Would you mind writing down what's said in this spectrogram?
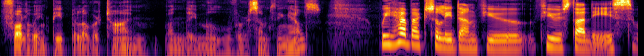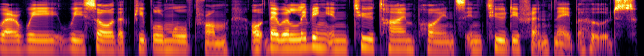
following people over time when they move or something else? We have actually done few few studies where we we saw that people moved from or they were living in two time points in two different neighborhoods.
